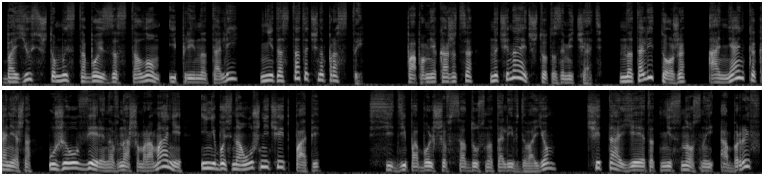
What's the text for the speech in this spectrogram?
«Боюсь, что мы с тобой за столом и при Натали недостаточно просты. Папа, мне кажется, начинает что-то замечать. Натали тоже, а нянька, конечно, уже уверена в нашем романе и, небось, наушничает папе. Сиди побольше в саду с Натали вдвоем, читай ей этот несносный обрыв,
